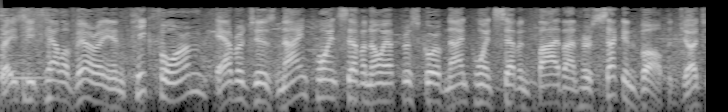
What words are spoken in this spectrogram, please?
Tracee Talavera in peak form averages 9.70 after a score of 9.75 on her second vault. The judges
